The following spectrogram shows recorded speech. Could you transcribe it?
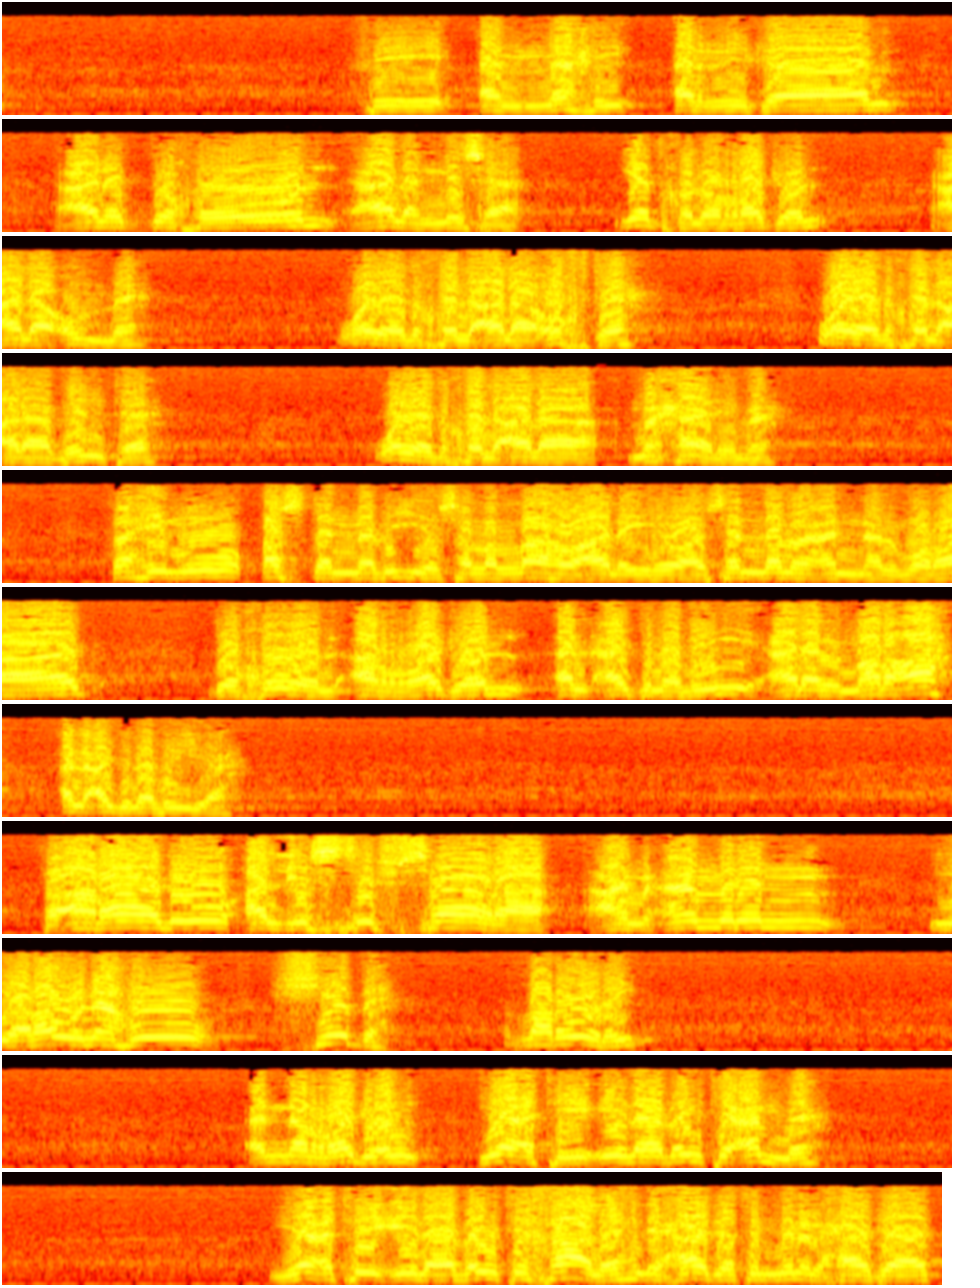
في النهي الرجال عن الدخول على النساء. يدخل الرجل على أمه ويدخل على أخته ويدخل على بنته ويدخل على محارمه. فهموا قصد النبي صلى الله عليه وسلم أن المراد دخول الرجل الأجنبي على المرأة الأجنبية. فأرادوا الاستفسار عن أمر يرونه شبه ضروري أن الرجل يأتي إلى بيت عمه يأتي إلى بيت خاله لحاجة من الحاجات.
